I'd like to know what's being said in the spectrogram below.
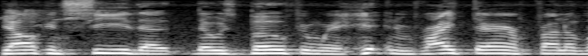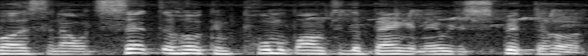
Y'all can see that those bowfin were hitting right there in front of us, and I would set the hook and pull them up onto the bank, and they would just spit the hook.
